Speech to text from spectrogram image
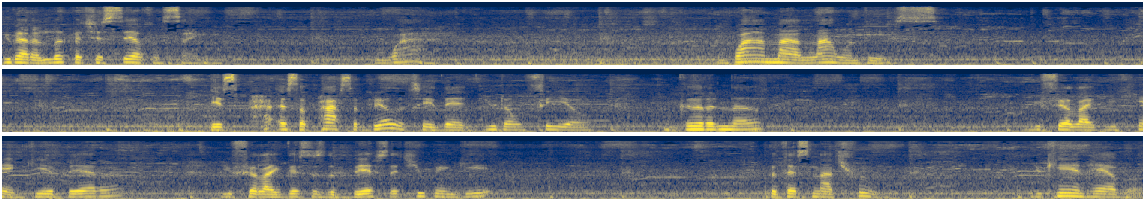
you got to look at yourself and say, why? Why am I allowing this? It's, it's a possibility that you don't feel good enough. You feel like you can't get better. You feel like this is the best that you can get. But that's not true. You can have a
